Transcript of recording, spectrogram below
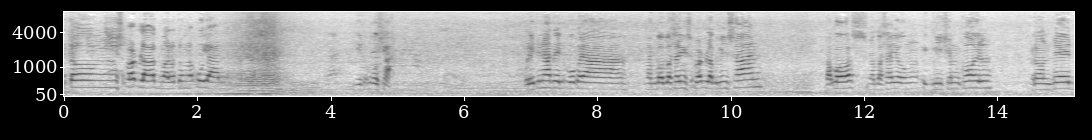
Itong smart plug, malutong na po yan. Dito po siya. Ulitin natin po kaya nagbabasa yung smart plug minsan. Tapos, nabasa yung ignition coil grounded,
